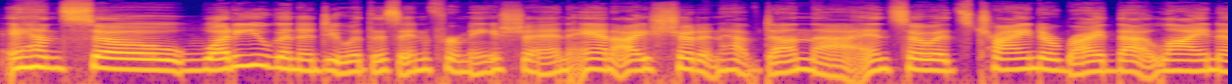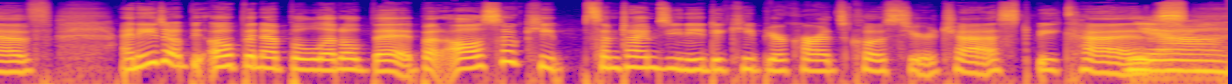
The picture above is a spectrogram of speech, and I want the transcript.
And so what are you going to do with this information? And i shouldn't have done that. And so it's trying to ride that line of i need to open up a little bit but also keep sometimes you need to keep your cards close to your chest because yeah.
